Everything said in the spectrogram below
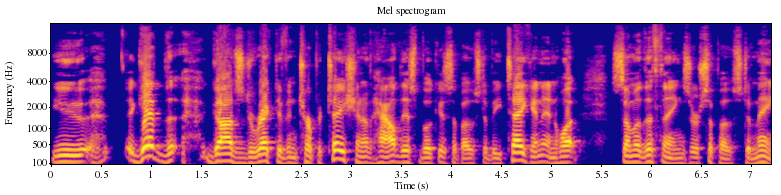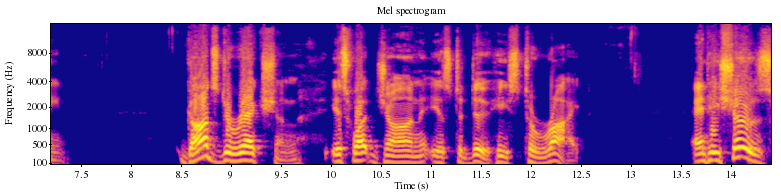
you get the, God's directive interpretation of how this book is supposed to be taken and what some of the things are supposed to mean. God's direction is what John is to do. He's to write. And he shows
